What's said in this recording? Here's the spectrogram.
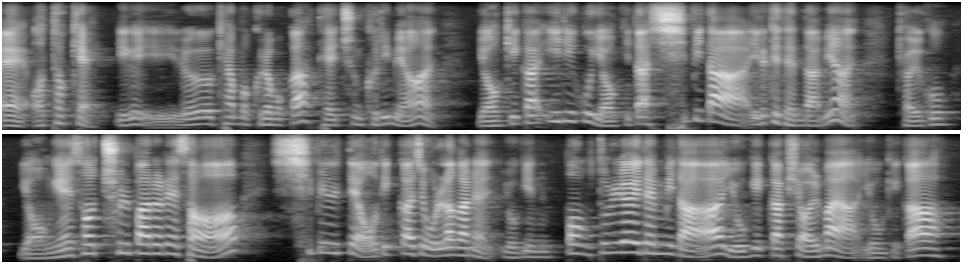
예, 어떻게 이렇게 한번 그려볼까? 대충 그리면 여기가 1이고 여기다 10이다 이렇게 된다면 결국 0에서 출발을 해서 10일 때 어디까지 올라가는 여기는 뻥 뚫려야 됩니다. 여기 값이 얼마야? 여기가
